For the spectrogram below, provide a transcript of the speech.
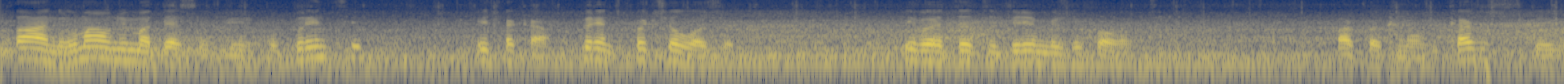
Това е нормално, има 10 години по принцип. И така, принципът, че лъжат. И въртят интриги между хората. Това, което мога да кажа, ще се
